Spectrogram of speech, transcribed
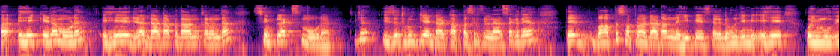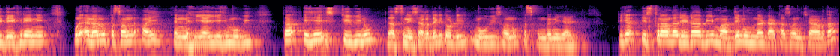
ਤਾਂ ਇਹ ਕਿਹੜਾ ਮੋਡ ਹੈ? ਇਹ ਜਿਹੜਾ ਡਾਟਾ ਪ੍ਰਦਾਨ ਕਰਨ ਦਾ ਸਿੰਪਲੈਕਸ ਮੋਡ ਹੈ, ਠੀਕ ਹੈ? ਇਸ ਦੇ ਥਰੂ ਕੀ ਹੈ? ਡਾਟਾ ਆਪਾਂ ਸਿਰਫ ਲੈ ਸਕਦੇ ਆ ਤੇ ਵਾਪਸ ਆਪਣਾ ਡਾਟਾ ਨਹੀਂ ਭੇਜ ਸਕਦੇ। ਹੁਣ ਜਿਵੇਂ ਇਹ ਕੋਈ ਮੂਵੀ ਦੇਖ ਰਹੇ ਨੇ, ਹੁਣ ਇਹਨਾਂ ਨੂੰ ਪਸੰਦ ਆਈ ਜਾਂ ਨਹੀਂ ਆਈ ਇਹ ਮੂਵੀ ਤਾਂ ਇਹ ਇਸ ਟੀਵੀ ਨੂੰ ਦੱਸ ਨਹੀਂ ਸਕਦੇ ਕਿ ਤੁਹਾਡੀ ਮੂਵੀ ਸਾਨੂੰ ਪਸੰਦ ਨਹੀਂ ਆਈ। ਠੀਕ ਹੈ? ਇਸ ਤਰ੍ਹਾਂ ਦਾ ਜਿਹੜਾ ਵੀ ਮਾਧਿਅਮ ਹੁੰਦਾ ਡਾਟਾ ਸੰਚਾਰ ਦਾ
